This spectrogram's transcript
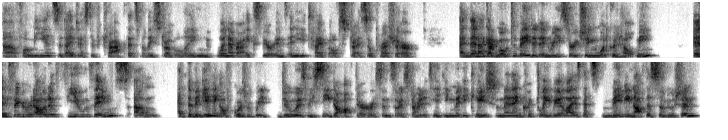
uh, for me, it's the digestive tract that's really struggling whenever I experience any type of stress or pressure. And then I got motivated in researching what could help me and figured out a few things. Um, at the beginning, of course, what we do is we see doctors. And I started taking medication and then quickly realized that's maybe not the solution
